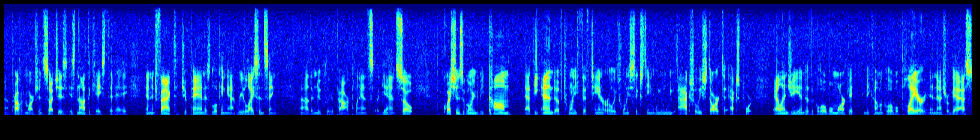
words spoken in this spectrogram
uh, profit margins, Such is, is not the case today. And in fact, Japan is looking at relicensing uh, their nuclear power plants again. So the questions are going to become at the end of 2015 or early 2016 when we actually start to export LNG into the global market and become a global player in natural gas,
